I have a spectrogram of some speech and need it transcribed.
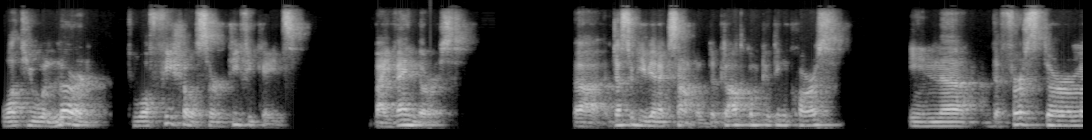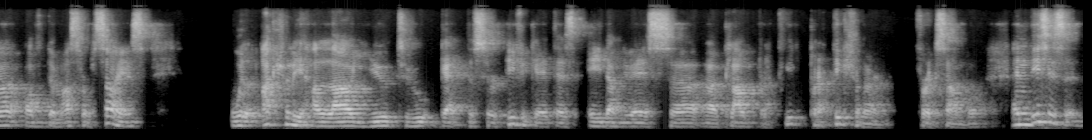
what you will learn to official certificates by vendors. Uh, just to give you an example, the cloud computing course in uh, the first term of the Master of Science will actually allow you to get the certificate as AWS uh, uh, Cloud Practitioner, for example. And this is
